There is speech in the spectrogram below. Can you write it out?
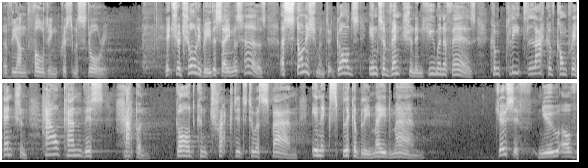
of the unfolding Christmas story? It should surely be the same as hers astonishment at God's intervention in human affairs, complete lack of comprehension. How can this happen? God contracted to a span, inexplicably made man. Joseph knew of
